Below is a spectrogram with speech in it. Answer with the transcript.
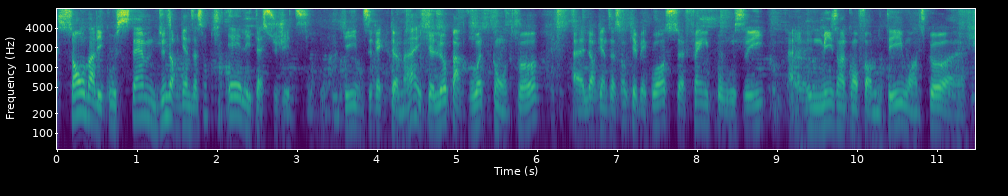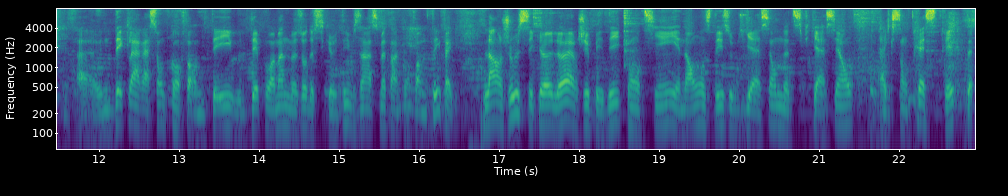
sont dans l'écosystème d'une organisation qui, elle, est assujettie okay, directement et que là, par voie de contrat, euh, l'organisation québécoise se fait imposer une mise en conformité ou en tout cas une déclaration de conformité ou de déploiement de mesures de sécurité visant à se mettre en conformité. Fait l'enjeu, c'est que le RGPD contient, énonce des obligations de notification euh, qui sont très strictes.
